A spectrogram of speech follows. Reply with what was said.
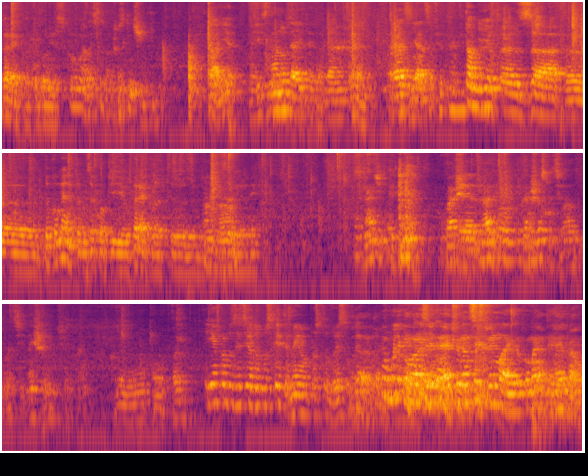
Переклад обов'язково. Але сказав, що закінчив. Так, є. А ну дайте. да. Раз я це читаю. Там є е, за е, документом, за копією переклад е, Ага. завірений. Значить, такі ваші ради хорошо спрацювали в молодці. Знайшли все. Є пропозиція допустити, ми його просто вислухаємо. Ну, в будь-якому разі, як фінансист, він має документи. Має право.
